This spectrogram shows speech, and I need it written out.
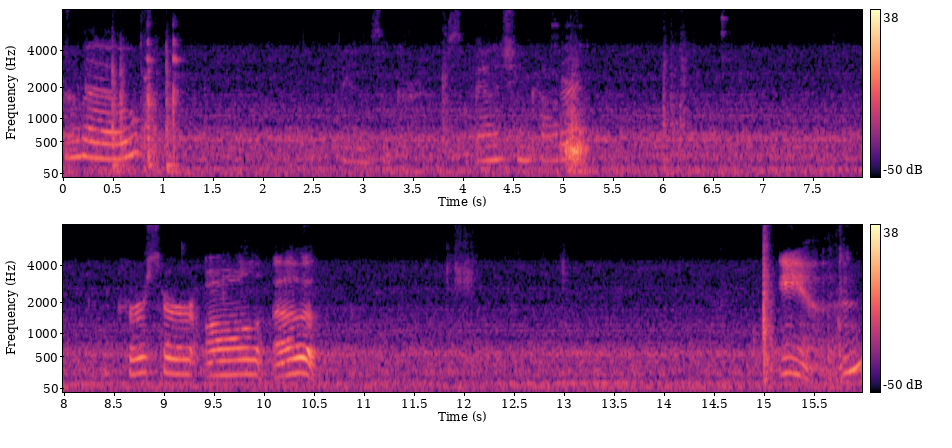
Hello. And some banishing powder. Curse her all up. And I'm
